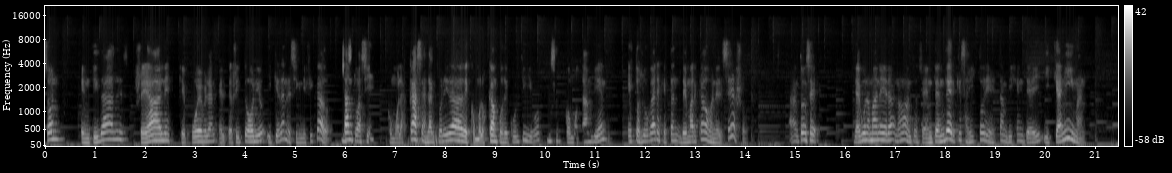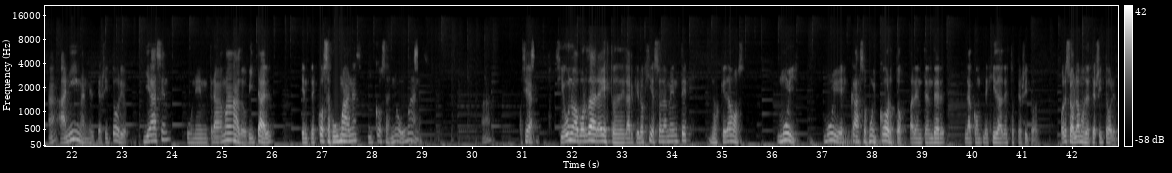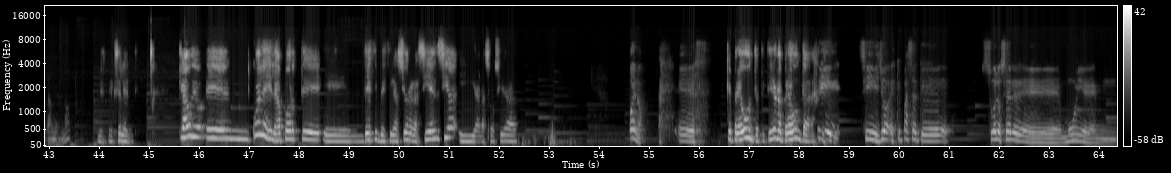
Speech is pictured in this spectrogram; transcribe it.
Son entidades reales que pueblan el territorio y que dan el significado. Tanto así como las casas en la actualidad, como los campos de cultivo, como también estos lugares que están demarcados en el cerro. ¿Ah? Entonces, de alguna manera, ¿no? Entonces, entender que esas historias están vigentes ahí y que animan, ¿ah? animan el territorio y hacen un entramado vital entre cosas humanas y cosas no humanas. ¿Ah? O sea, si uno abordara esto desde la arqueología solamente, nos quedamos muy muy escasos, muy cortos para entender la complejidad de estos territorios. Por eso hablamos de territorios también, ¿no? Bien, excelente. Claudio, eh, ¿cuál es el aporte eh, de esta investigación a la ciencia y a la sociedad? Bueno, eh, ¿qué pregunta? Te tiré una pregunta. Sí, sí, yo, es que pasa que suelo ser eh, muy em,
